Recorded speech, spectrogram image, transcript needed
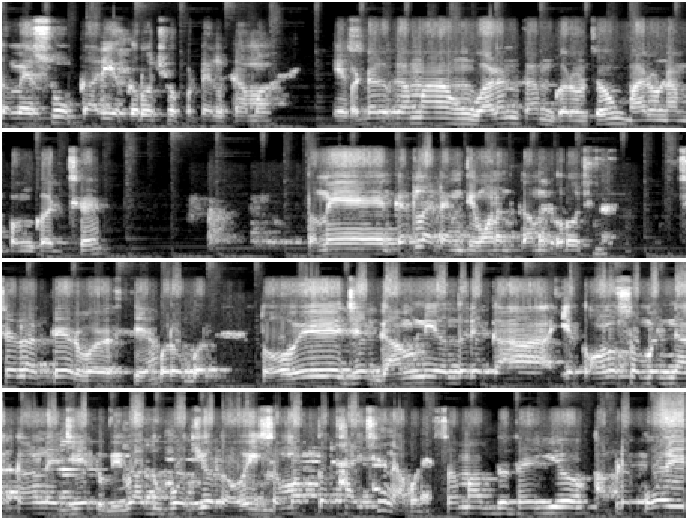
તમે શું કાર્ય કરો છો પટેલકામાં? પટેલકામાં હું વાળંદ કામ કરું છું. મારું નામ પંકજ છે. તમે કેટલા ટાઈમથી વાળંદ કામ કરો છો? છેલ્લા તેર વર્ષથી બરોબર. તો હવે જે ગામની અંદર એક એક અણસમજના કારણે જે એક વિવાદ ઊભો થયો તો હવે સમાપ્ત થાય છે ને આપણે? સમાપ્ત થઈ ગયો. આપણે કોઈ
